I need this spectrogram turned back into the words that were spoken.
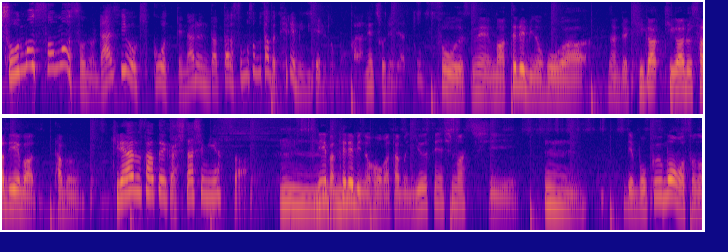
そもそもそのラジオを聞こうってなるんだったら、そもそも多分テレビ見てると思うからね、それだと。そうですね。まあ、テレビの方が、なんていうか気が、気軽さで言えば、多分、気軽さというか親しみやすさうんで言えばテレビの方が多分優先しますし、うん。で、僕もその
